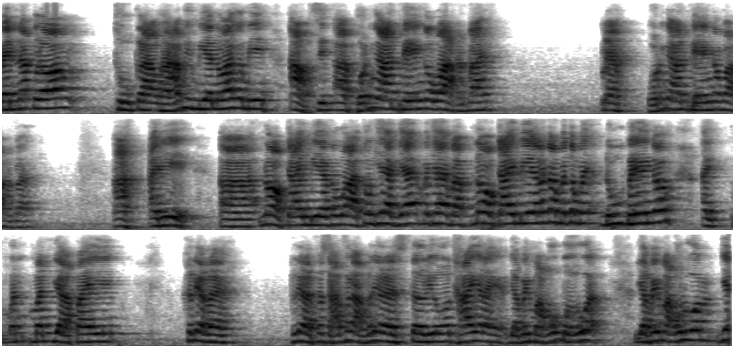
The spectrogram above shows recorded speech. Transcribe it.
เป็นนักร้องถูกกล่าวหามีเมียน้อยก็มีอ้าวสิอะผลงานเพลงก็ว่ากันไปนะผลงานเพลงก็ว่ากันไปอะไอ้นี่อ่านอกใจเมียก็ว่าต้องแยกแยะ ไม่ใช่แบบ นอกใจเมียแล้วก็ไม่ต้องไปดูเพลงเขาไอ้มันมันอย่าไป เขาเรียกอะไรเขาเรียกภาษาฝรั่งเขาเรียกอะไรสเตอริโอไทป์อะไร อย่าไปเหมาเหมาอะอย่าไปเหมารวมแย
